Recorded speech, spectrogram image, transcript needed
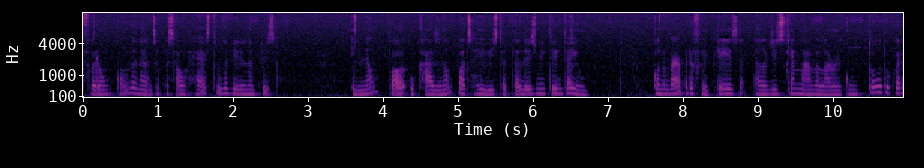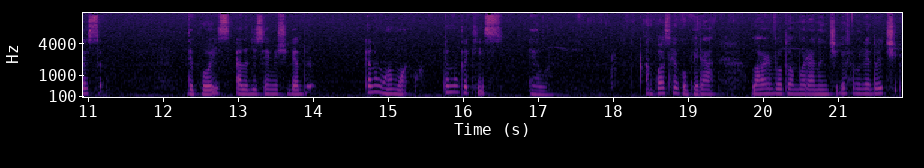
foram condenados a passar o resto da vida na prisão. Não o caso não pode ser revisto até 2031. Quando Bárbara foi presa, ela disse que amava Lauren com todo o coração. Depois, ela disse ao investigador: Eu não amo ela. Eu nunca quis ela. Após recuperar, Lauren voltou a morar na antiga família adotiva.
